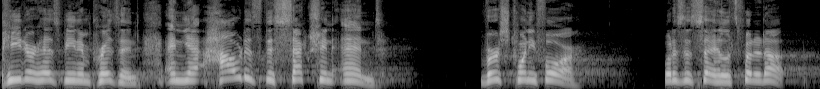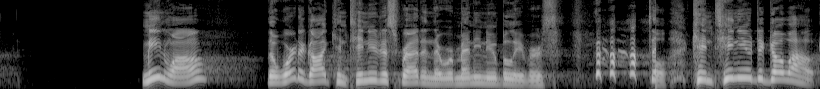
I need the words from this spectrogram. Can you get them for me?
Peter has been imprisoned. And yet, how does this section end? Verse 24 what does it say? Let's put it up. Meanwhile, the word of God continued to spread, and there were many new believers. continued to go out,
